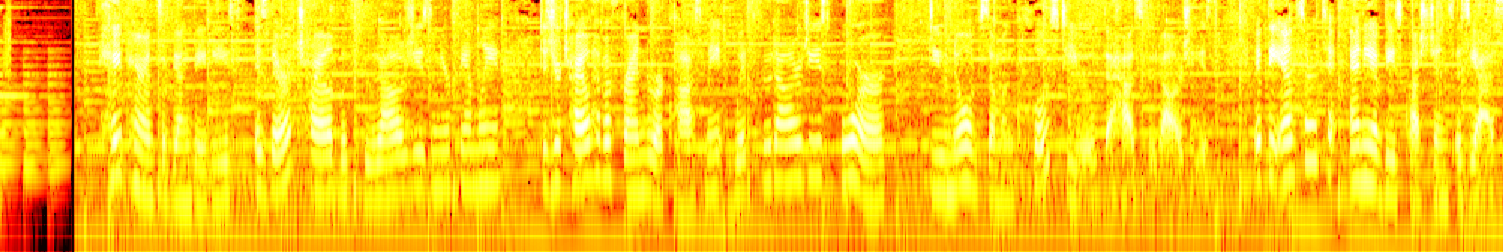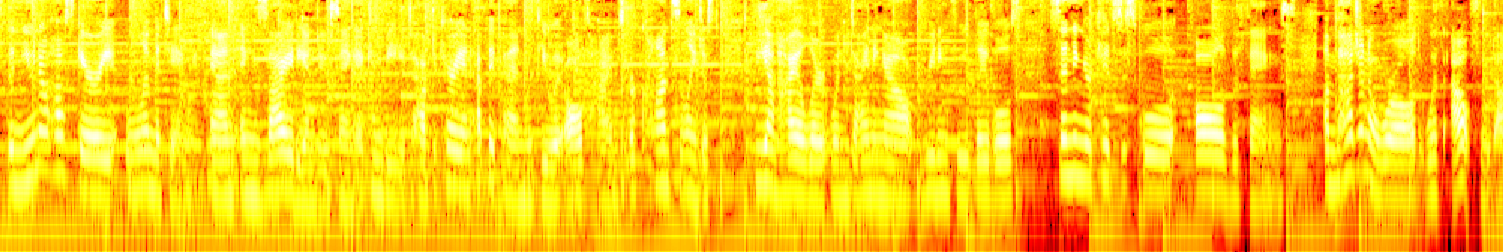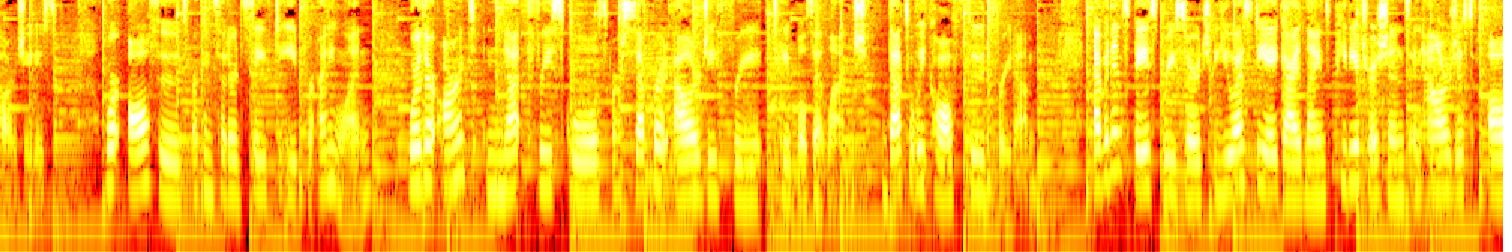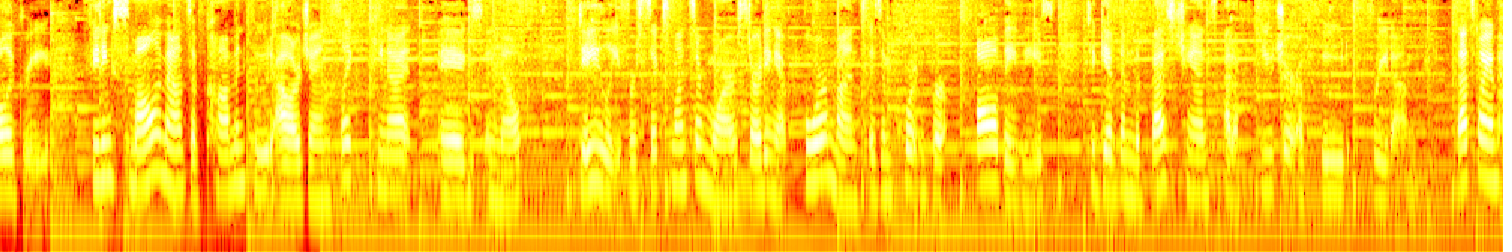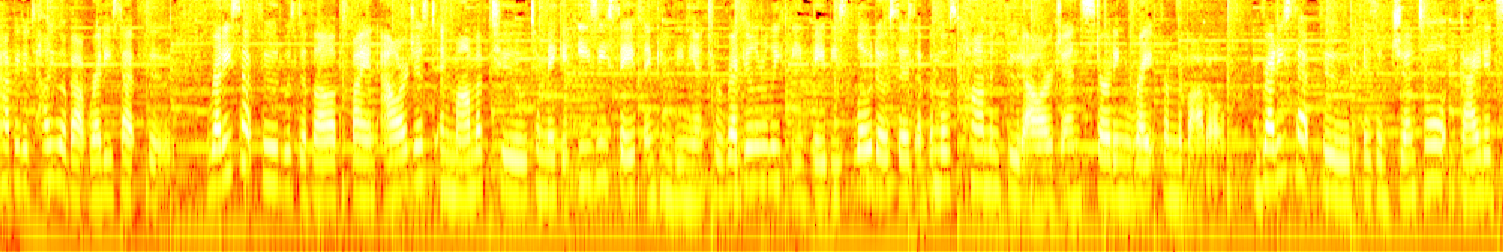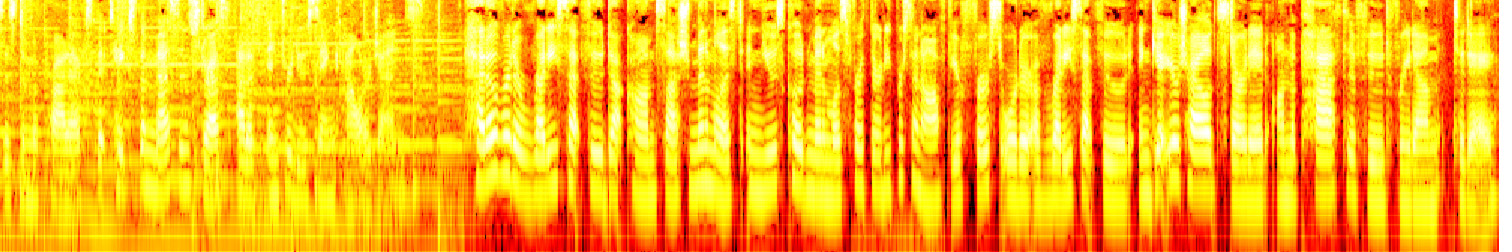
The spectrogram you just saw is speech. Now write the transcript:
Hey, parents of young babies, is there a child with food allergies in your family? Did your child have a friend or a classmate with food allergies? Or do you know of someone close to you that has food allergies? If the answer to any of these questions is yes, then you know how scary, limiting, and anxiety inducing it can be to have to carry an EpiPen with you at all times or constantly just be on high alert when dining out, reading food labels sending your kids to school, all the things. Imagine a world without food allergies, where all foods are considered safe to eat for anyone, where there aren't nut free schools or separate allergy free tables at lunch. That's what we call food freedom. Evidence based research, USDA guidelines, pediatricians, and allergists all agree feeding small amounts of common food allergens like peanut, eggs, and milk daily for six months or more, starting at four months, is important for all babies to give them the best chance at a future of food freedom. That's why I'm happy to tell you about Ready Set Food. Ready Set Food was developed by an allergist and mom of two to make it easy, safe, and convenient to regularly feed babies low doses of the most common food allergens starting right from the bottle. Ready Set Food is a gentle, guided system of products that takes the mess and stress out of introducing allergens. Head over to readysetfood.com slash minimalist and use code minimalist for 30% off your first order of Ready Set Food and get your child started on the path to food freedom today.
